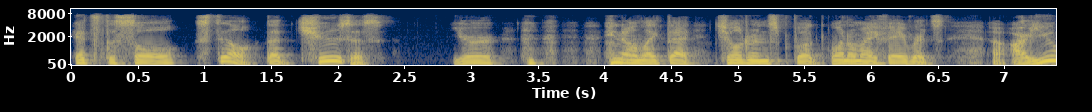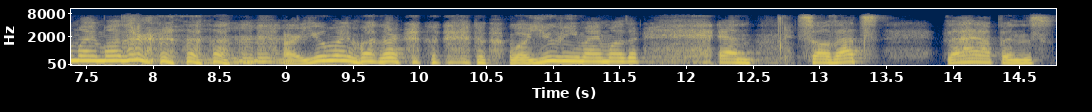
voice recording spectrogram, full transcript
it's the soul still that chooses your you know like that children's book one of my favorites. Uh, are you my mother? Are you my mother? Will you be my mother? And so that's that happens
